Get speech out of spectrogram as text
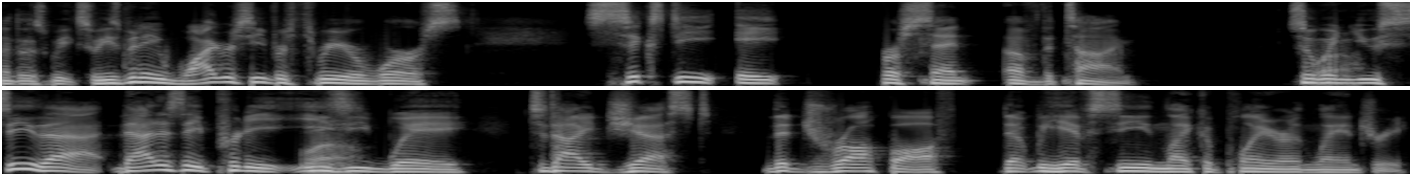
of those weeks. So he's been a wide receiver three or worse 68% of the time. So when you see that, that is a pretty Wow. easy way to digest the drop off that we have seen like a player in Landry.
